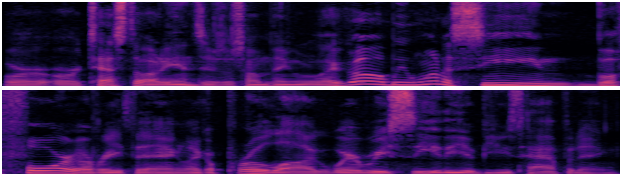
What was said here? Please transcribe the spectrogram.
or or test audiences or something were like, "Oh, we want a scene before everything, like a prologue where we see the abuse happening."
